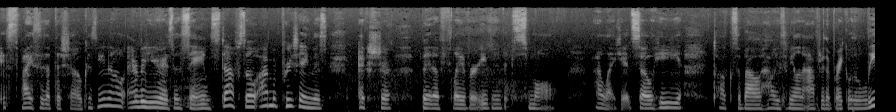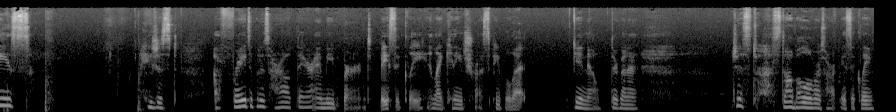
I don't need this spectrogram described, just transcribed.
it spices up the show because you know every year it's the same stuff. So I'm appreciating this extra bit of flavor, even if it's small. I like it. So he talks about how he's feeling after the break with Elyse. He's just afraid to put his heart out there and be burned, basically. And like, can he trust people that, you know, they're gonna just stomp all over his heart, basically.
